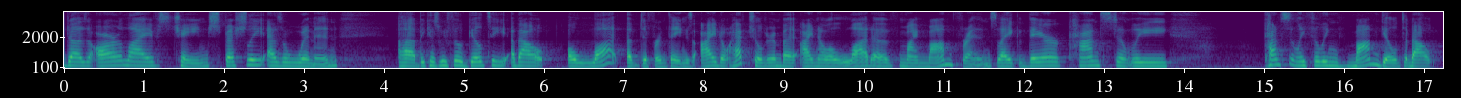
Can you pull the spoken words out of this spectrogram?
does our lives change, especially as a women, uh, because we feel guilty about a lot of different things. I don't have children, but I know a lot of my mom friends, like they're constantly, constantly feeling mom guilt about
